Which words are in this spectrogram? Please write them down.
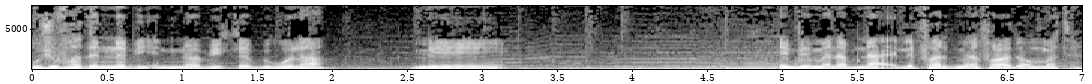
وشوف هذا النبي النبي كيف بيقولها؟ ل ابن من أبنائه لفرد من أفراد أمته.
